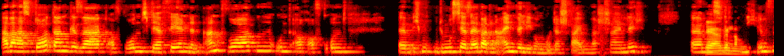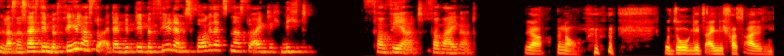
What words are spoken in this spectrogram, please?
aber hast dort dann gesagt, aufgrund der fehlenden Antworten und auch aufgrund, ähm, ich, du musst ja selber eine Einwilligung unterschreiben wahrscheinlich ähm, ja, genau. nicht impfen lassen. Das heißt, den Befehl hast du, den, den Befehl deines Vorgesetzten hast du eigentlich nicht verwehrt, verweigert. Ja, genau. Und so geht es eigentlich fast allen.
